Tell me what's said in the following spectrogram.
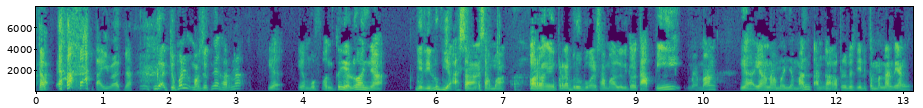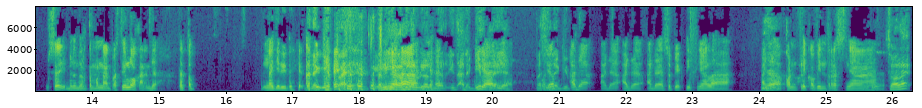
Tapi tai banget dah. Enggak, cuman maksudnya karena ya ya move on tuh ya lu hanya jadi lu biasa sama orang yang pernah berhubungan sama lu gitu. Tapi memang ya yang namanya mantan gak akan jadi temenan yang saya benar-benar temenan pasti lu akan ada tetap nggak jadi deh. Ada gap lah ya. Tapi Iya, ya benar iya. benar benar. Itu ada gap Iya, lah ya. iya. Pasti Maksudnya ada gap. ada ada ada ada subjektifnya lah. Ada Iya. konflik of interestnya. Soalnya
